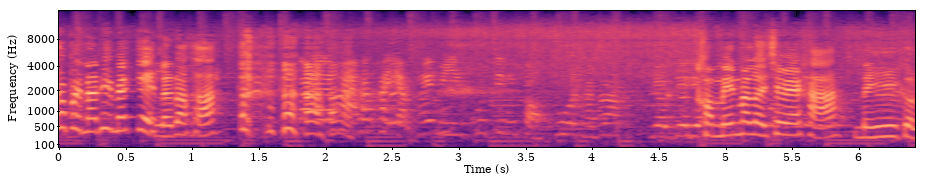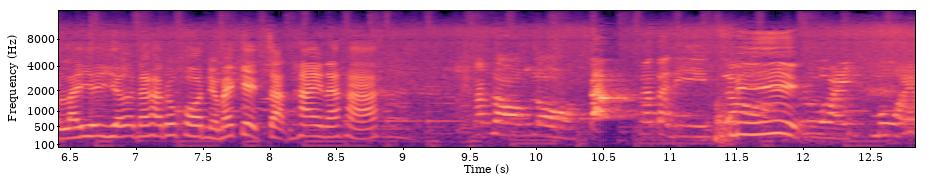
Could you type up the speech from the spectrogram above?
ต้องเป็นหน้าที่แม่เกดแล้วนะคะได้แล้วค่ะถ้าใครอยากให้มีคู่จริงสองคู่นะคะเดี๋ยวเดี๋ยวเดี๋ยวคอมเมนต์มาเลยใช่ไหมคะนี่กดไลค์เยอะๆนะคะ ทุกคนเดี๋ยวแม่เกดจัดให้นะคะรับรองหล่อ หน้าตาดีหล่อนี่ รวยหมวย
